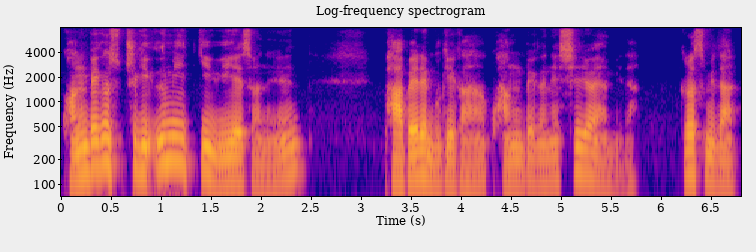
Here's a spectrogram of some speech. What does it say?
광배근 수축이 의미 있기 위해서는 바벨의 무게가 광배근에 실려야 합니다. 그렇습니다.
